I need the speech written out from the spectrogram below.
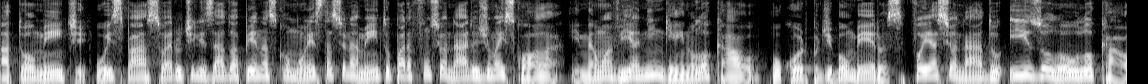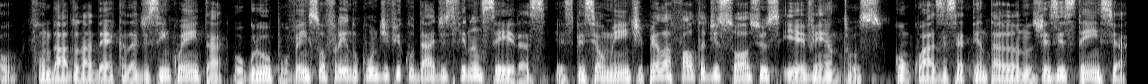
Atualmente, o espaço era utilizado apenas como estacionamento para funcionários de uma escola e não havia ninguém no local. O Corpo de Bombeiros foi acionado e isolou o local. Fundado na década de 50, o grupo vem sofrendo com dificuldades financeiras, especialmente pela falta de sócios e eventos. Com quase 70 anos de existência,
